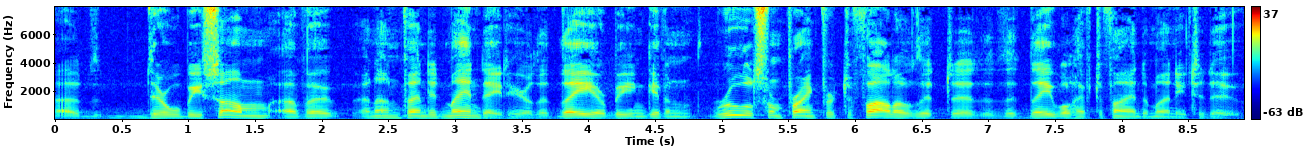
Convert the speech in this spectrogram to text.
uh, there will be some of a, an unfunded mandate here, that they are being given rules from Frankfort to follow that, uh, that they will have to find the money to do?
